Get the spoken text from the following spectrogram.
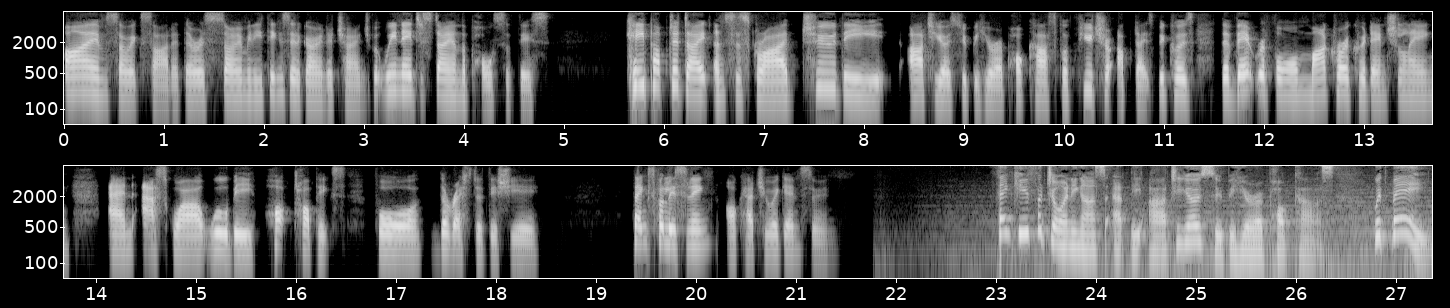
I am so excited. There are so many things that are going to change, but we need to stay on the pulse of this. Keep up to date and subscribe to the RTO Superhero podcast for future updates because the vet reform, micro credentialing, and ASQA will be hot topics for the rest of this year. Thanks for listening. I'll catch you again soon. Thank you for joining us at the RTO Superhero podcast with me,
